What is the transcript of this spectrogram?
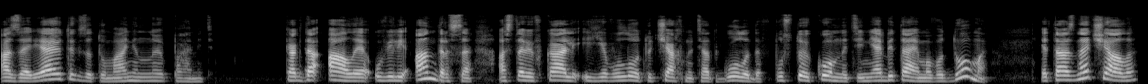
озаряют их затуманенную память. Когда алые увели Андерса, оставив Кали и его лоту чахнуть от голода в пустой комнате необитаемого дома, это означало,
